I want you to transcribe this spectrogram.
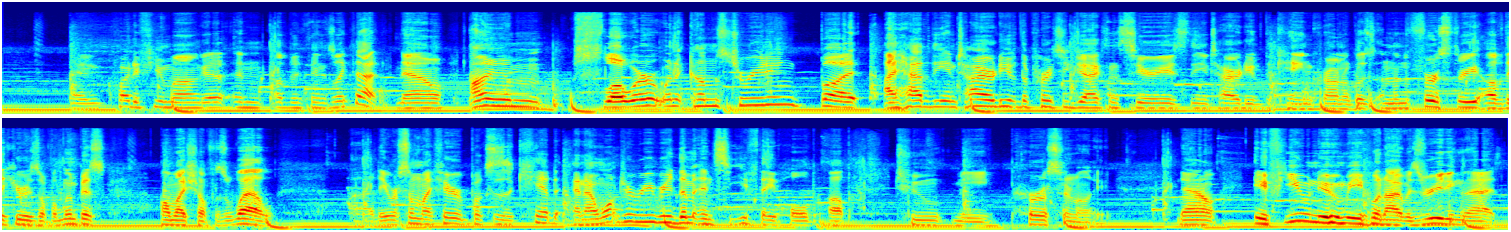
and quite a few manga and other things like that. Now, I am slower when it comes to reading, but I have the entirety of the Percy Jackson series, the entirety of the Kane Chronicles, and then the first three of the Heroes of Olympus on my shelf as well. Uh, they were some of my favorite books as a kid, and I want to reread them and see if they hold up to me personally. Now, if you knew me when I was reading that,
